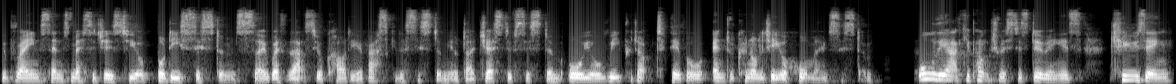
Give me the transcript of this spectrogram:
your brain sends messages to your body systems. So, whether that's your cardiovascular system, your digestive system, or your reproductive or endocrinology or hormone system. All the acupuncturist is doing is choosing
